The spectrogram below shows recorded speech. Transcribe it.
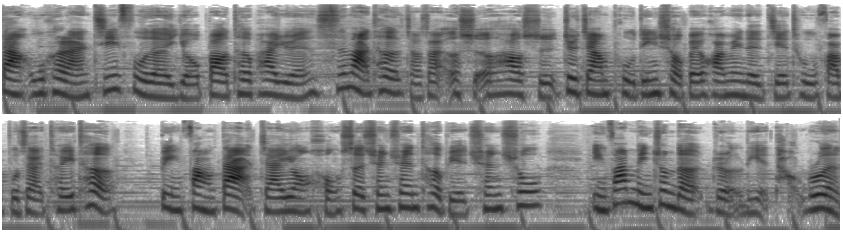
但乌克兰基辅的邮报特派员斯马特早在二十二号时就将普丁手背画面的截图发布在推特，并放大加用红色圈圈特别圈出，引发民众的热烈讨论。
